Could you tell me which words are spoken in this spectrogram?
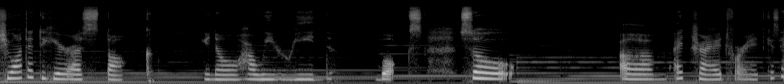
she wanted to hear us talk you know how we read books. So um i tried for it kasi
